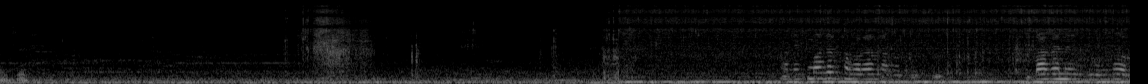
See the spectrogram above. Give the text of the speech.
এই যে মজার খাবার রান্না করতেছি। বাগানের জঙ্গল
